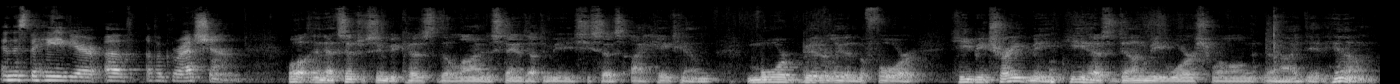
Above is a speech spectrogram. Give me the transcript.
in this behavior of, of aggression. Well, and that's interesting because the line that stands out to me, she says, I hate him more bitterly than before. He betrayed me. He has done me worse wrong than I did him.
